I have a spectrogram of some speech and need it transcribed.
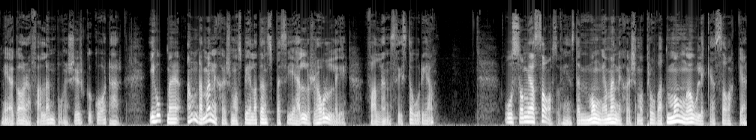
Niagarafallen på en kyrkogård där. Ihop med andra människor som har spelat en speciell roll i fallens historia. Och som jag sa så finns det många människor som har provat många olika saker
